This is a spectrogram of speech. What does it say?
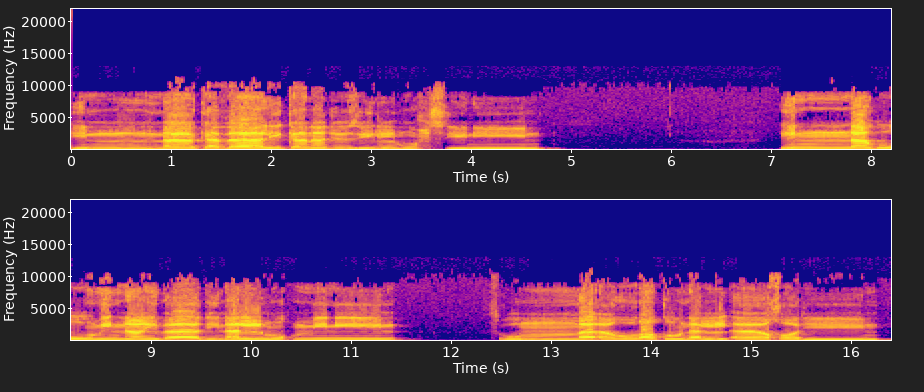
أنا كذلك نجزي المحسنين انه من عبادنا المؤمنين ثم اغرقنا الاخرين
